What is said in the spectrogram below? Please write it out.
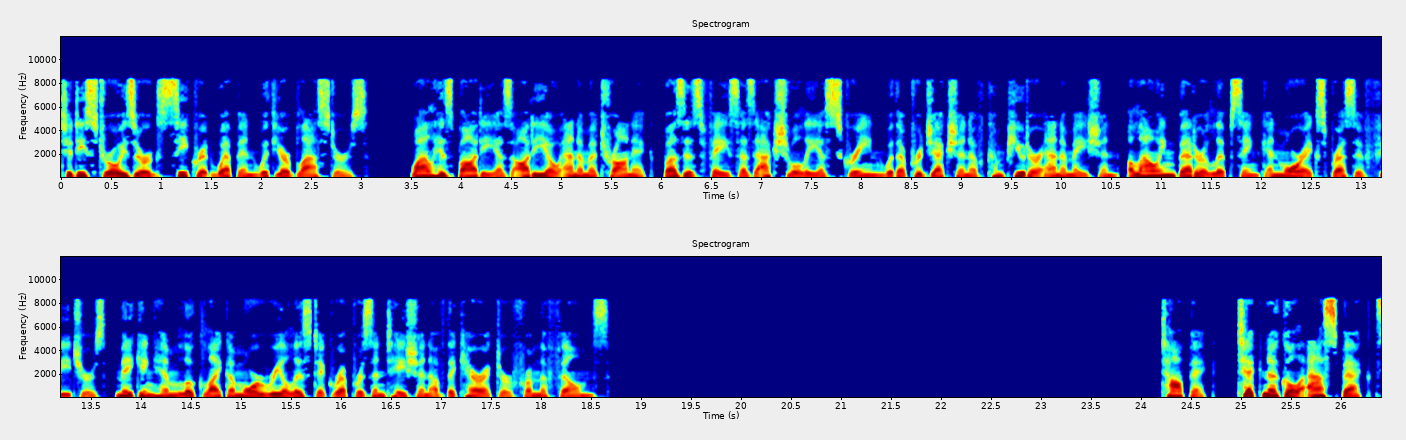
to destroy Zurg's secret weapon with your blasters. While his body is audio-animatronic, Buzz's face is actually a screen with a projection of computer animation, allowing better lip-sync and more expressive features, making him look like a more realistic representation of the character from the films. Topic: Technical aspects.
